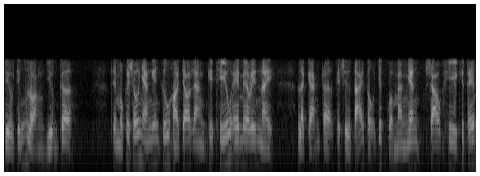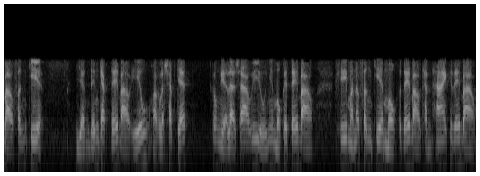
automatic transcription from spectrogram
triệu chứng loạn dưỡng cơ. Thì một cái số nhà nghiên cứu họ cho rằng cái thiếu emerin này là cản trở cái sự tái tổ chức của mang nhân sau khi cái tế bào phân chia, dẫn đến các tế bào yếu hoặc là sắp chết. Có nghĩa là sao? Ví dụ như một cái tế bào, khi mà nó phân chia một cái tế bào thành hai cái tế bào,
